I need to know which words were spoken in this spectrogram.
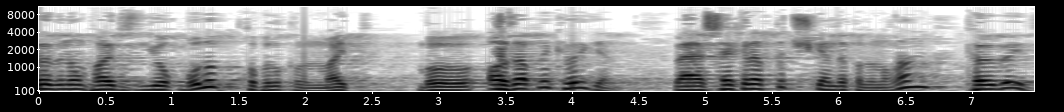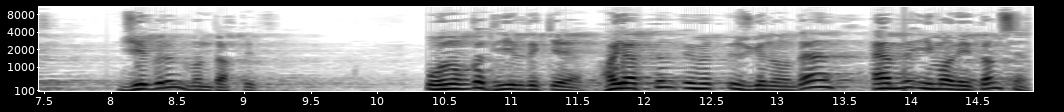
tövbənin foydasi yo'q bo'lib qabul qilinmaydi. Bu azobni ko'rgan va sakratga tushganda qilingan tavba edi. Jibril mundoq dedi. Uningga deyildiki hayotdan umid uzguningda amdi iymon etamsan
